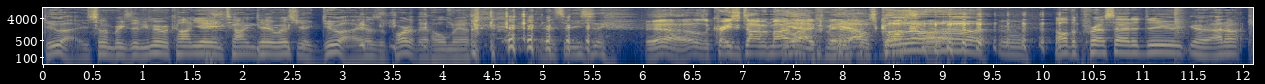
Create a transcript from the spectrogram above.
Do I? Someone brings up. You remember Kanye and Taylor West? You're like, do I? I was a part of that whole mess. That's what you say. Yeah, that was a crazy time in my Yeah, life, man. yeah. I was caught. All the press I had to do. uh, I don't.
